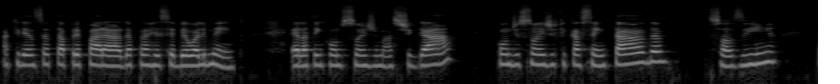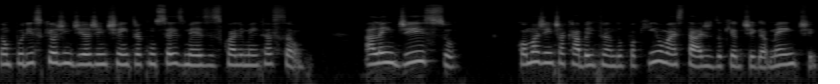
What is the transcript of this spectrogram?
a criança está preparada para receber o alimento. Ela tem condições de mastigar, condições de ficar sentada, sozinha. Então, por isso que hoje em dia a gente entra com seis meses com a alimentação. Além disso, como a gente acaba entrando um pouquinho mais tarde do que antigamente,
